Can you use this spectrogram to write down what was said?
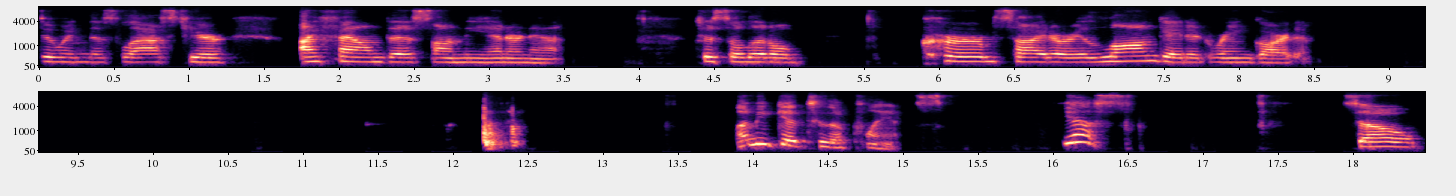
doing this last year, I found this on the internet. Just a little curbside or elongated rain garden. Let me get to the plants. Yes. So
